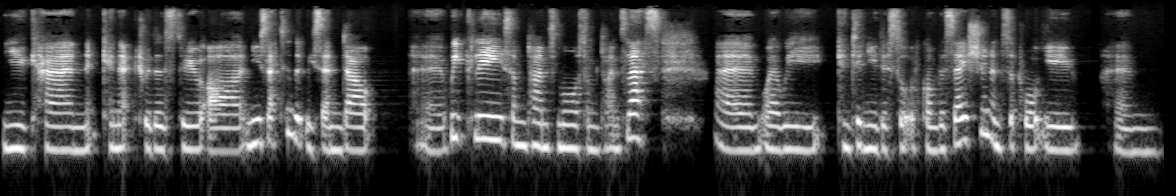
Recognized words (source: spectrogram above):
you can connect with us through our newsletter that we send out uh, weekly sometimes more sometimes less um, where we continue this sort of conversation and support you um,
